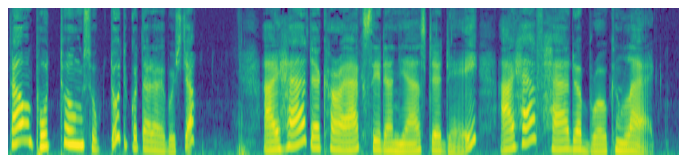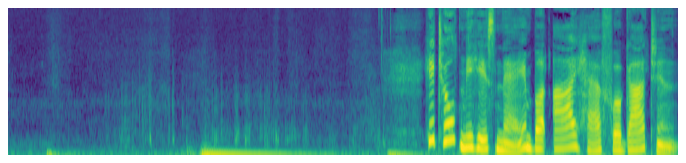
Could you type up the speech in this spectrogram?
다음 보통 속도 듣고 따라해 보시죠. I had a car accident yesterday. I have had a broken leg. He told me his name, but I have forgotten.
